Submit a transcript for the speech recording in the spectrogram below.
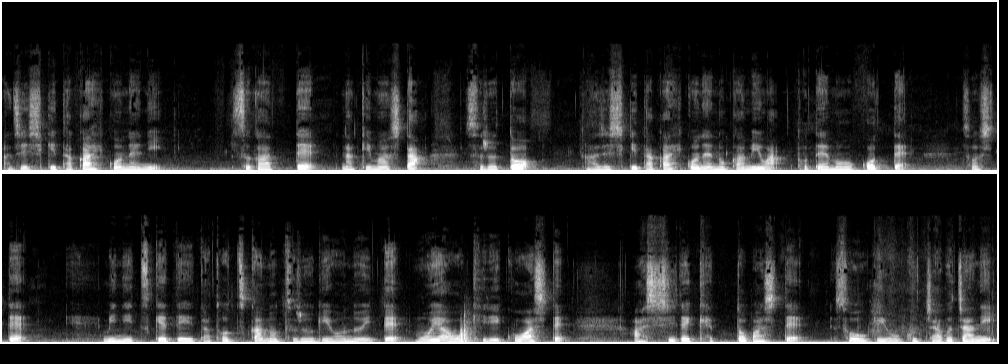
味式高彦根にすがって泣きました。すると味式高彦根の神はとても怒ってそして身につけていた戸塚の剣を抜いてもやを切り壊して足で蹴っ飛ばして葬儀をぐちゃぐちゃに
